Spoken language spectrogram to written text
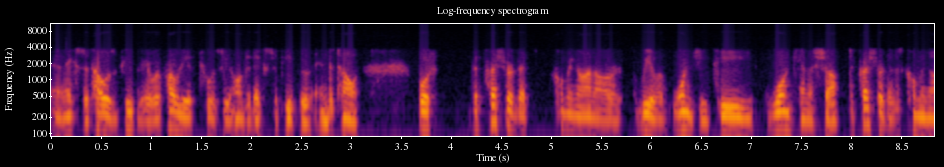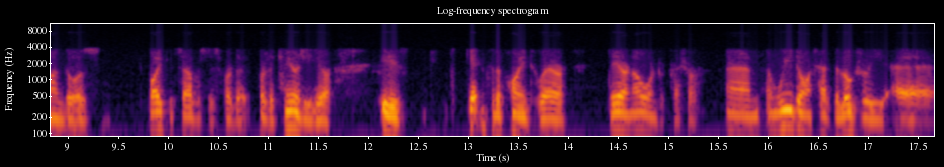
an extra thousand people here. We're probably at two or three hundred extra people in the town, but the pressure that's coming on our, we have one GP, one chemist shop, the pressure that is coming on those vital services for the, for the community here is getting to the point where they are now under pressure Um, and we don't have the luxury uh,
